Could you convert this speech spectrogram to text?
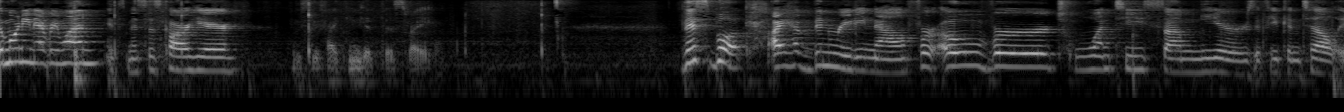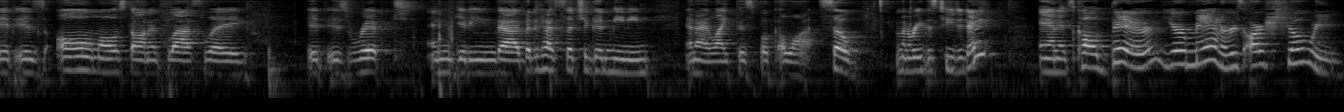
Good morning, everyone. It's Mrs. Carr here. Let me see if I can get this right. This book I have been reading now for over 20 some years, if you can tell. It is almost on its last leg. It is ripped and getting bad, but it has such a good meaning, and I like this book a lot. So I'm going to read this to you today, and it's called Bear, Your Manners Are Showing.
